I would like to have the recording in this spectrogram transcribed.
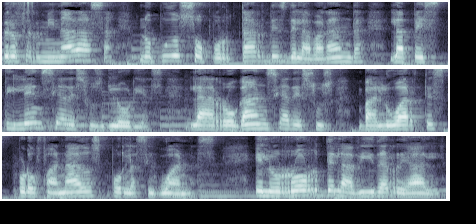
Pero Fermina Daza no pudo soportar desde la baranda la pestilencia de sus glorias, la arrogancia de sus baluartes profanados por las iguanas, el horror de la vida real.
